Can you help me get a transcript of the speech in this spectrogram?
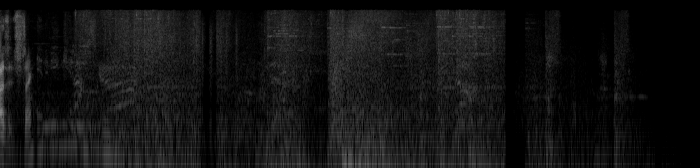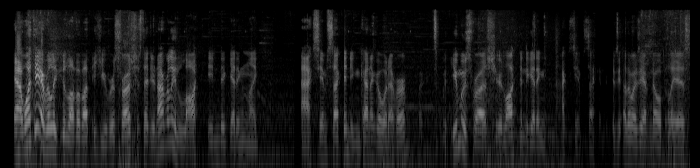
That was interesting. Yeah, one thing I really do love about the Hubris Rush is that you're not really locked into getting like Axiom second. You can kind of go whatever. With Youmuu's Rush, you're locked into getting Axiom second because otherwise you have no abilities.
